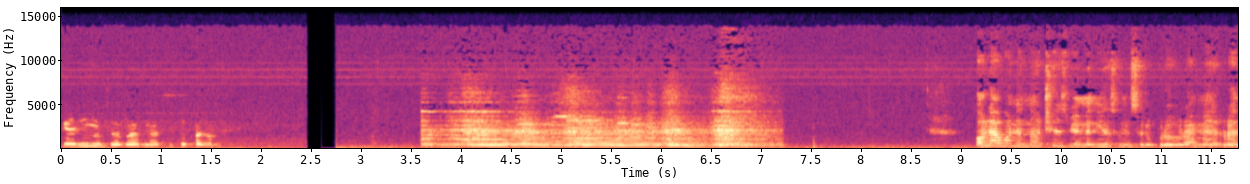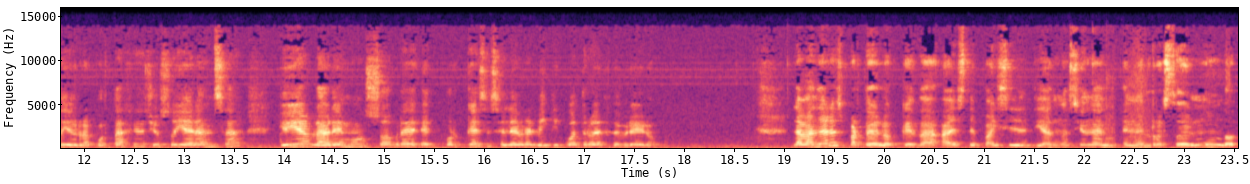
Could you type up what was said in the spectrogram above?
Kelly Monserrat, Narciso Paloma. Hola, buenas noches, bienvenidos a nuestro programa de radio y reportajes. Yo soy Aranza y hoy hablaremos sobre el por qué se celebra el 24 de febrero. La bandera es parte de lo que da a este país identidad nacional en el resto del mundo.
